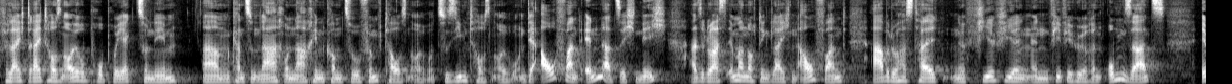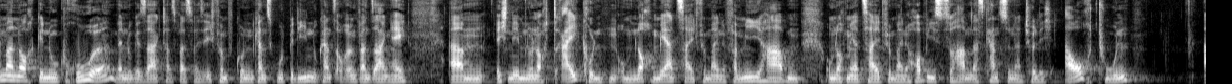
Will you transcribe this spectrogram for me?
vielleicht 3000 Euro pro Projekt zu nehmen, ähm, kannst du nach und nach hinkommen zu 5000 Euro, zu 7000 Euro. Und der Aufwand ändert sich nicht. Also du hast immer noch den gleichen Aufwand, aber du hast halt eine viel, viel, einen viel, viel höheren Umsatz immer noch genug Ruhe, wenn du gesagt hast, was weiß ich, fünf Kunden kannst du gut bedienen. Du kannst auch irgendwann sagen, hey, ähm, ich nehme nur noch drei Kunden, um noch mehr Zeit für meine Familie haben, um noch mehr Zeit für meine Hobbys zu haben. Das kannst du natürlich auch tun.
